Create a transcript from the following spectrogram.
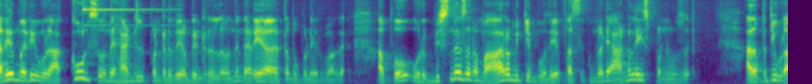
அதே மாதிரி ஒரு அக்கௌண்ட்ஸ் வந்து ஹேண்டில் பண்ணுறது அப்படின்றதுல வந்து நிறையா தப்பு பண்ணியிருப்பாங்க அப்போது ஒரு பிஸ்னஸை நம்ம ஆரம்பிக்கும் போதே ஃபஸ்ட்டுக்கு முன்னாடி அனலைஸ் பண்ணணும் சார் அதை பற்றி ஒரு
